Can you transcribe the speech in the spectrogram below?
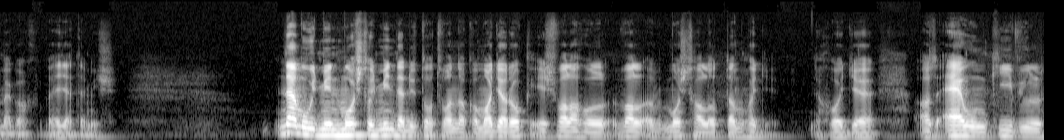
meg a egyetem is. Nem úgy, mint most, hogy mindenütt ott vannak a magyarok, és valahol val, most hallottam, hogy, hogy az EU-n kívül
